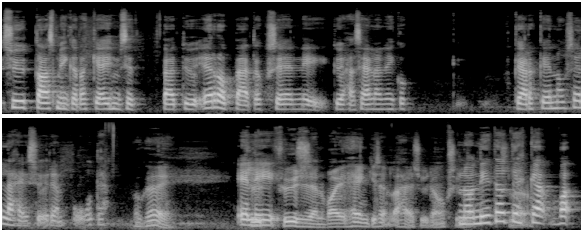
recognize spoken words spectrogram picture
syyt taas, minkä takia ihmiset päätyy eropäätökseen, niin kyllähän siellä niin kärkeen nousee läheisyyden puute. Okei. Okay. Eli, Fyysisen vai henkisen läheisyyden? Onko no niitä on ehkä va-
